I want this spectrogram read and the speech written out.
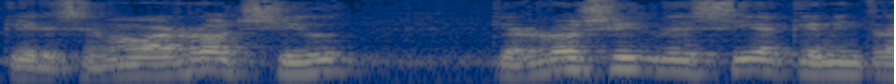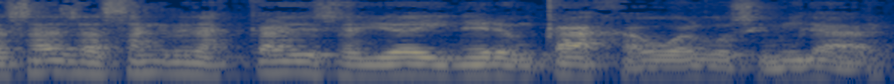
que se llamaba Rothschild, que Rothschild decía que mientras haya sangre en las calles había dinero en caja o algo similar.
